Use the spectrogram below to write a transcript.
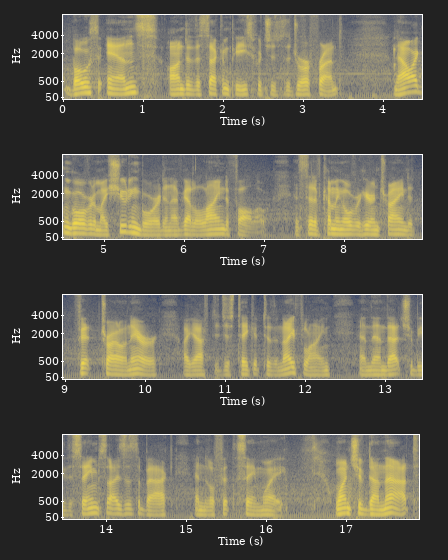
both ends onto the second piece, which is the drawer front. Now I can go over to my shooting board and I've got a line to follow. Instead of coming over here and trying to fit trial and error, I have to just take it to the knife line and then that should be the same size as the back and it'll fit the same way. Once you've done that,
